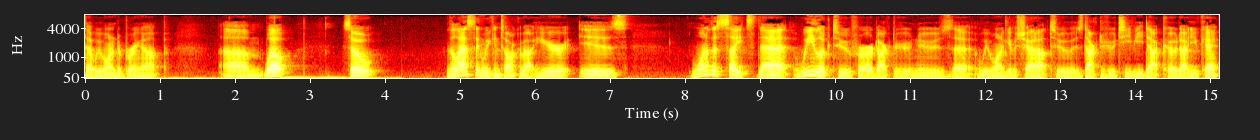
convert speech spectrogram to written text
that we wanted to bring up. Um, well, so the last thing we can talk about here is one of the sites that we look to for our Doctor Who news that we want to give a shout out to is doctorwhotv.co.uk.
